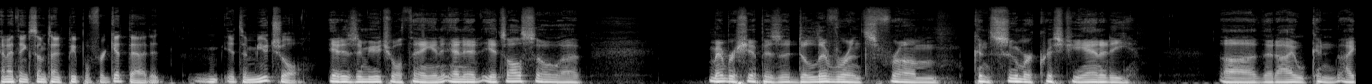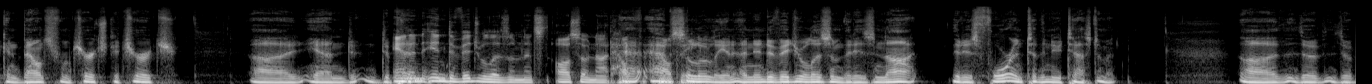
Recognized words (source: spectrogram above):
and I think sometimes people forget that it it's a mutual. It is a mutual thing, and and it, it's also uh, membership is a deliverance from consumer Christianity uh, that I can I can bounce from church to church uh, and depend and an individualism that's also not a- health, healthy. absolutely an, an individualism that is not that is foreign to the New Testament. Uh, the the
